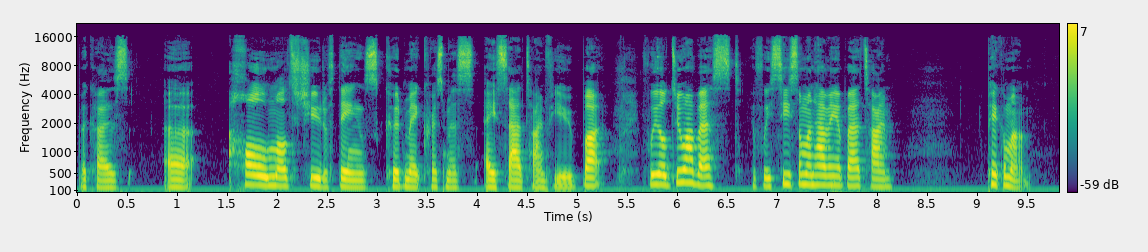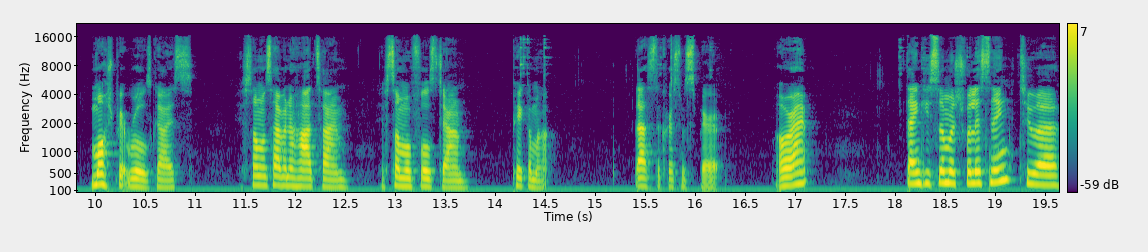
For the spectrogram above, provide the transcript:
because a whole multitude of things could make Christmas a sad time for you. But if we all do our best, if we see someone having a bad time, pick them up. Mosh pit rules, guys. If someone's having a hard time, if someone falls down, pick them up. That's the Christmas spirit. All right. Thank you so much for listening to a uh,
